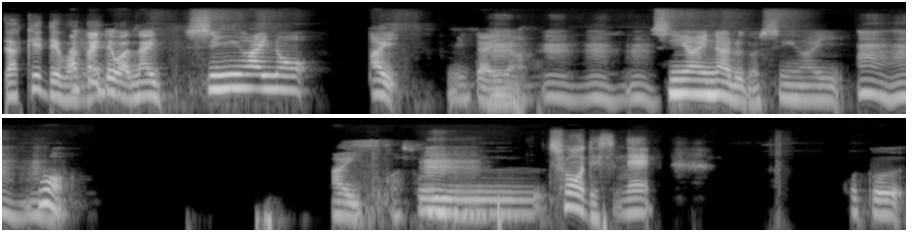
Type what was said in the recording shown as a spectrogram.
だけではない。だけではない。親愛の愛みたいな。うんうんうん、親愛なるの親愛の愛とか、そういう、うん、そうですね。こと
